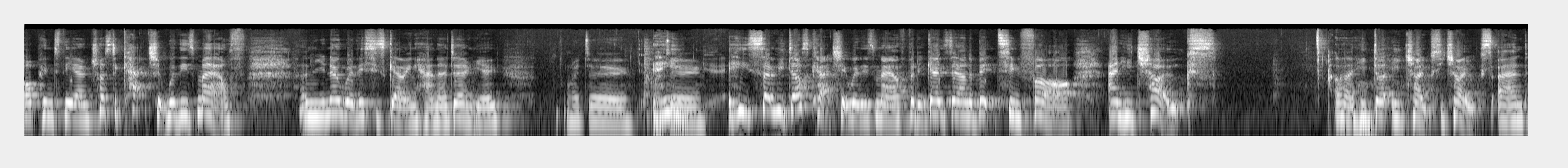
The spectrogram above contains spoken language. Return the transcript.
up into the air and tries to catch it with his mouth. And you know where this is going, Hannah, don't you? I do. I he, do. He so he does catch it with his mouth, but it goes down a bit too far, and he chokes. Uh, he do, he chokes, he chokes, and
